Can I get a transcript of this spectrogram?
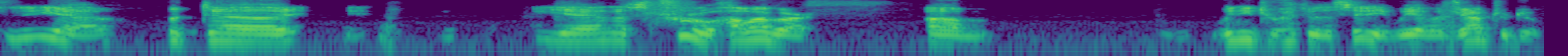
yeah, but uh, yeah, that's true. However, um, we need to head to the city. We have a job to do.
